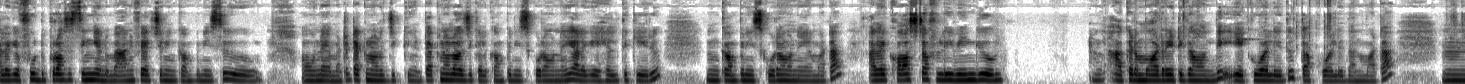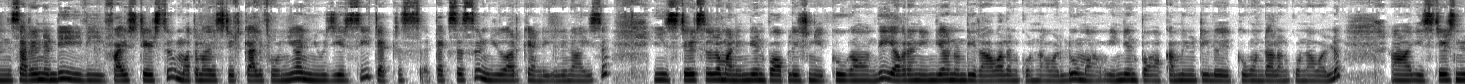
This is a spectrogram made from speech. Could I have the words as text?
అలాగే food processing and manufacturing companies ఉన్నాయన్నమాట. టెక్నాలజీ టెక్నాలజికల్ కంపెనీస్ కూడా ఉన్నాయి. అలాగే హెల్త్ కేర్ కంపెనీస్ కూడా ఉన్నాయన్నమాట. అలాగే కాస్ట్ ఆఫ్ లివింగ్ అక్కడ మోడరేట్గా ఉంది ఎక్కువ లేదు తక్కువ లేదు అనమాట సరేనండి. ఇవి ఫైవ్ స్టేట్స్. మొట్టమొదటి state California New Jersey Texas Texas New York and Illinois. ఈ స్టేట్స్లో మన ఇండియన్ పాపులేషన్ ఎక్కువగా ఉంది. ఎవరైనా ఇండియా నుండి రావాలనుకున్న వాళ్ళు మా ఇండియన్ కమ్యూనిటీలో ఎక్కువ ఉండాలనుకున్న వాళ్ళు ఈ స్టేట్స్ని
